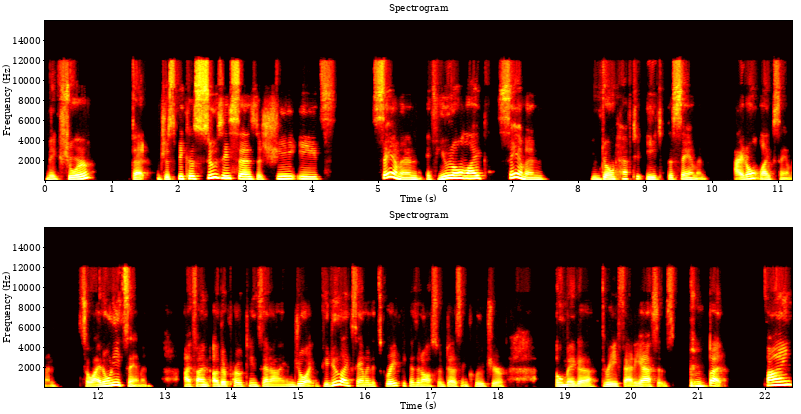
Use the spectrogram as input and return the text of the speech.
make sure that just because Susie says that she eats salmon, if you don't like salmon, you don't have to eat the salmon. I don't like salmon, so I don't eat salmon. I find other proteins that I enjoy. If you do like salmon, it's great because it also does include your omega 3 fatty acids. but find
